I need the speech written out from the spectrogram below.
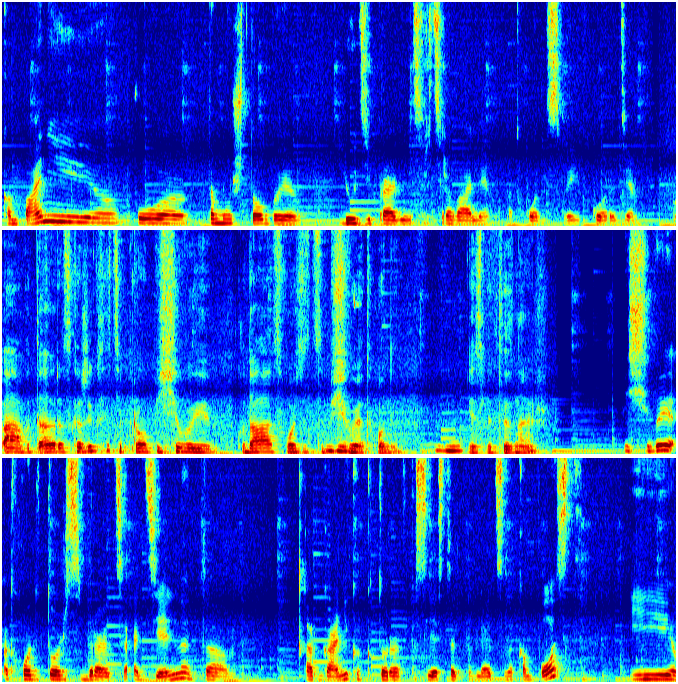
компаний по тому, чтобы люди правильно сортировали отходы свои в городе. А, вот а расскажи, кстати, про пищевые. Куда свозятся пищевые mm-hmm. отходы, mm-hmm. если ты знаешь? Пищевые отходы тоже собираются отдельно. Это органика, которая впоследствии отправляется на компост. И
